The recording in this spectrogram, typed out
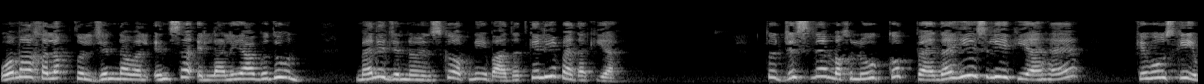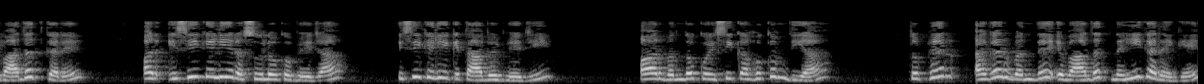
وما خلقت الجن والانس الا ليعبدون۔ میں نے جن و انس کو اپنی عبادت کے لیے پیدا کیا ہے۔ تو جس نے مخلوق کو پیدا ہی اس لیے کیا ہے کہ وہ اس کی عبادت کرے اور اسی کے لیے رسولوں کو بھیجا، اسی کے لیے کتابیں بھیجی اور بندوں کو اسی کا حکم دیا۔ تو پھر اگر بندے عبادت نہیں کریں گے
